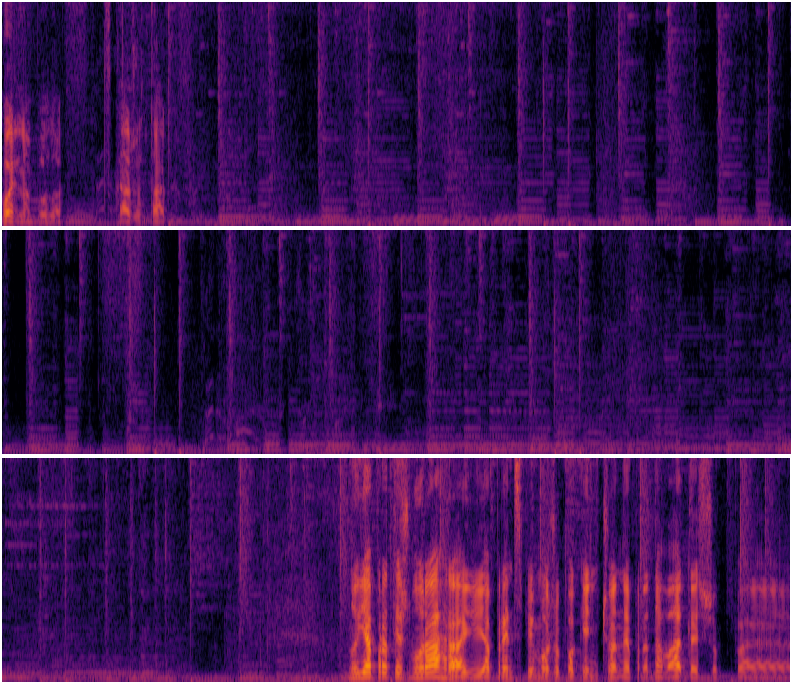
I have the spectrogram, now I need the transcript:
Неприкольно було, скажу так. Ну, я проти жмура граю, я, в принципі, можу поки нічого не продавати, щоб. Е,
